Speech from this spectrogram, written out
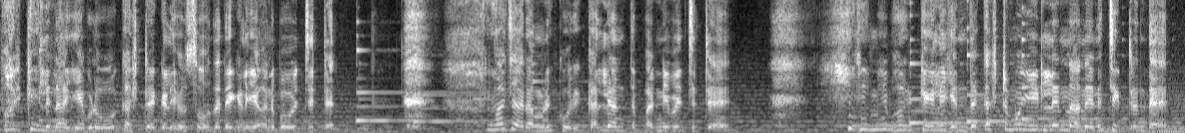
வாழ்க்கையில நான் எவ்வளவோ கஷ்டங்களையும் சோதனைகளையும் அனுபவிச்சிட்டேன். ராஜாராமனுக்கு ஒரு கல்யாணத்தை பண்ணி வச்சுட்டேன். இனிமே வாழ்க்கையில எந்த கஷ்டமும் இல்லைன்னு நான் நினைச்சிட்டு இருந்தேன்.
